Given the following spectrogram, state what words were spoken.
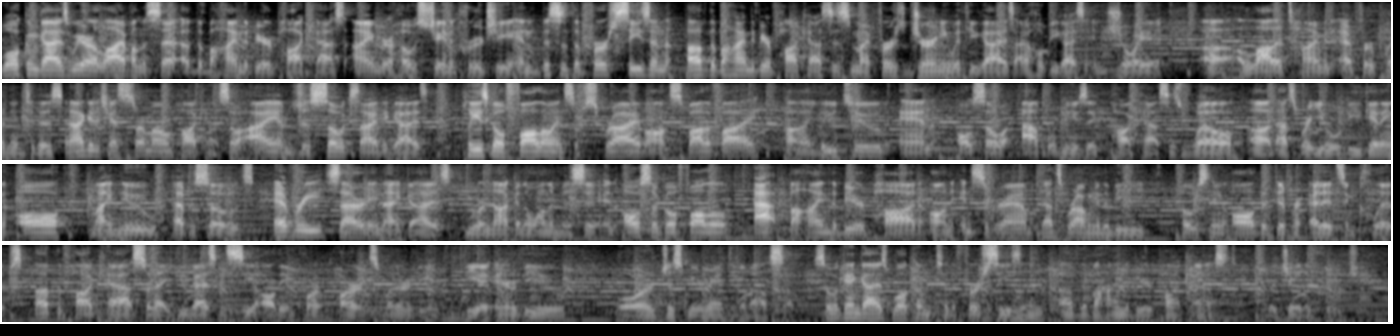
Welcome, guys. We are live on the set of the Behind the Beard podcast. I'm your host, Jaden Pierucci, and this is the first season of the Behind the Beard podcast. This is my first journey with you guys. I hope you guys enjoy it. Uh, a lot of time and effort put into this, and I get a chance to start my own podcast. So I am just so excited, guys. Please go follow and subscribe on Spotify, uh, YouTube, and also Apple Music podcasts as well. Uh, that's where you will be getting all my new episodes every Saturday night, guys. You are not going to want to miss it. And also go follow at Behind the Beard Pod on Instagram. That's where I'm going to be posting all the different edits and clips of the podcast so that you guys can see all the important parts, whether it be via interview or just me ranting about stuff. So, again, guys, welcome to the first season of the Behind the Beard podcast with Jaden Pierucci.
